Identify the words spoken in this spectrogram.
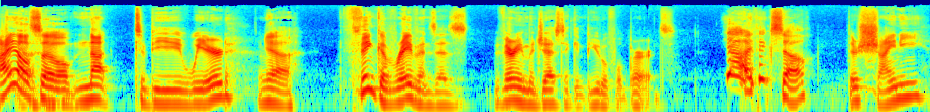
I also, not to be weird, Yeah. think of ravens as very majestic and beautiful birds. Yeah, I think so. They're shiny.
